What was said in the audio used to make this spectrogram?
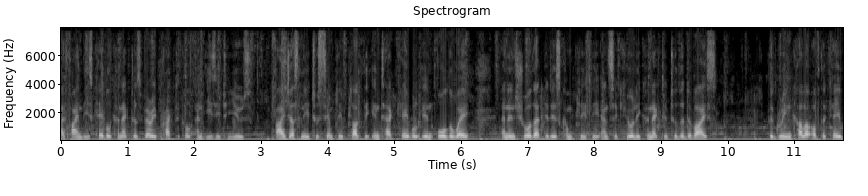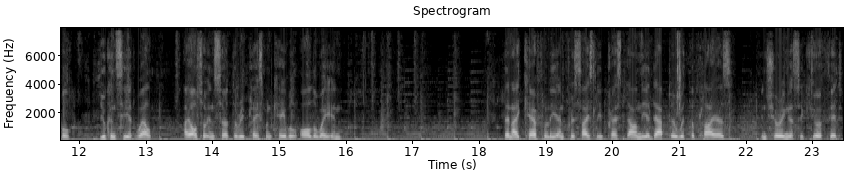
I find these cable connectors very practical and easy to use. I just need to simply plug the intact cable in all the way and ensure that it is completely and securely connected to the device. The green color of the cable, you can see it well. I also insert the replacement cable all the way in. Then I carefully and precisely press down the adapter with the pliers, ensuring a secure fit.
